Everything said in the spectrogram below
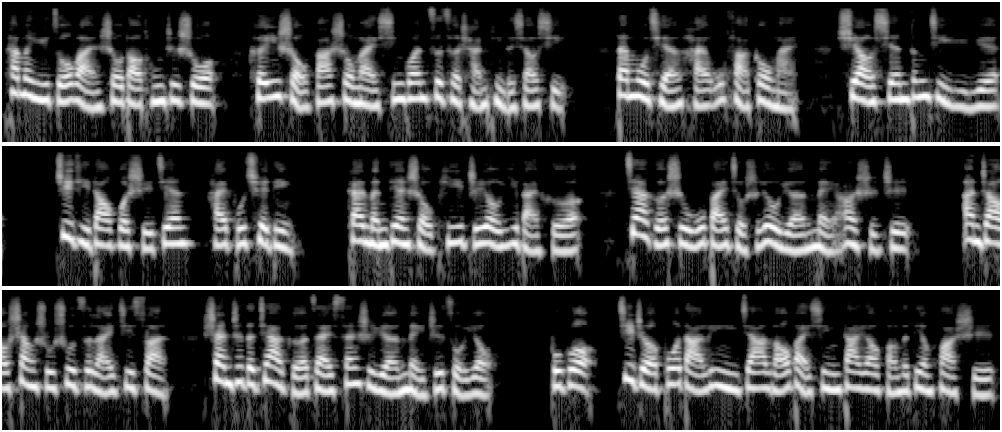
他们于昨晚收到通知，说可以首发售卖新冠自测产品的消息，但目前还无法购买，需要先登记预约。具体到货时间还不确定。该门店首批只有一百盒，价格是五百九十六元每二十支。按照上述数字来计算。善支的价格在三十元每支左右。不过，记者拨打另一家老百姓大药房的电话时，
